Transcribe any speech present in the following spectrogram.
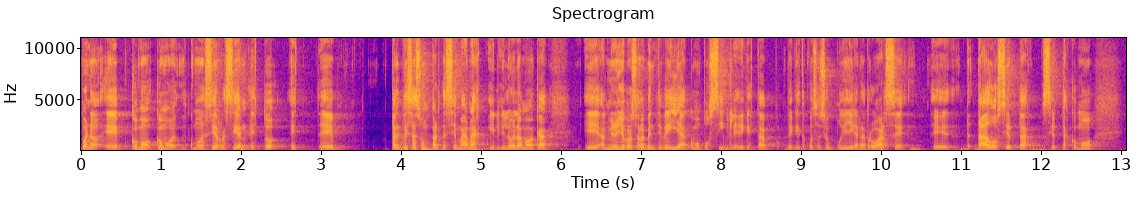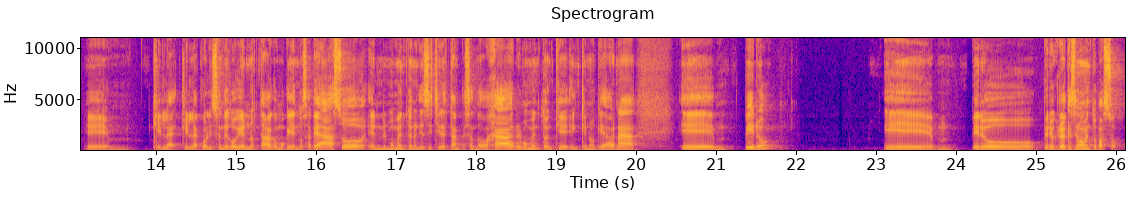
Bueno, eh, como, como, como decía recién, esto, es- tal vez hace un par de semanas, y, lo hablamos acá, al menos yo personalmente veía como posible de que esta, de que esta acusación pudiera llegar a aprobarse, dado ciertas, ciertas como que la, que la, coalición de gobierno estaba como cayéndose a pedazos, en el momento en el que Chile está empezando a bajar, en el momento en que, en que no quedaba nada. Eh, pero, eh, pero, pero creo que ese momento pasó.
